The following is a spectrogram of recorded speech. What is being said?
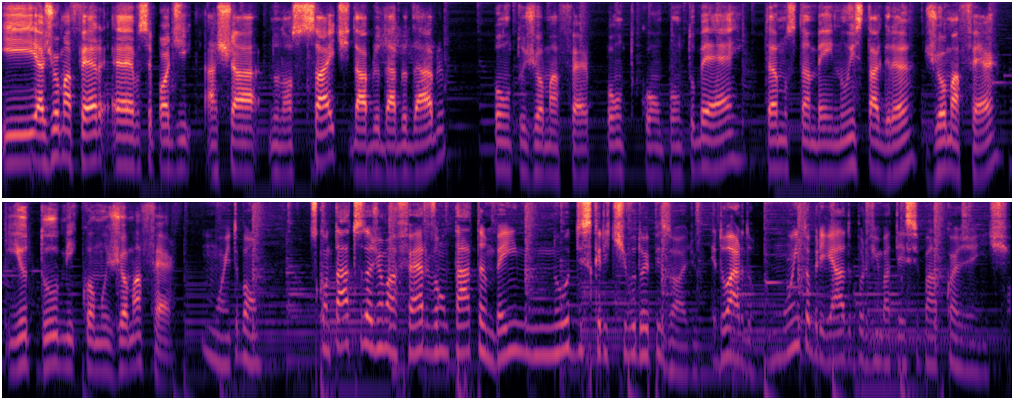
E a Jomafer é, você pode achar no nosso site www.jomafer.com.br. Estamos também no Instagram, Jomafer, e YouTube como Jomafer. Muito bom. Os contatos da Jomafer vão estar também no descritivo do episódio. Eduardo, muito obrigado por vir bater esse papo com a gente.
